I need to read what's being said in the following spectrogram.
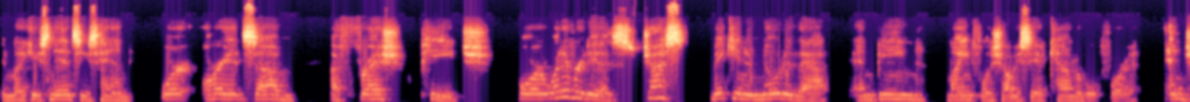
in my case, Nancy's hand, or, or it's um, a fresh peach, or whatever it is. Just making a note of that and being mindful, shall we say, accountable for it. And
